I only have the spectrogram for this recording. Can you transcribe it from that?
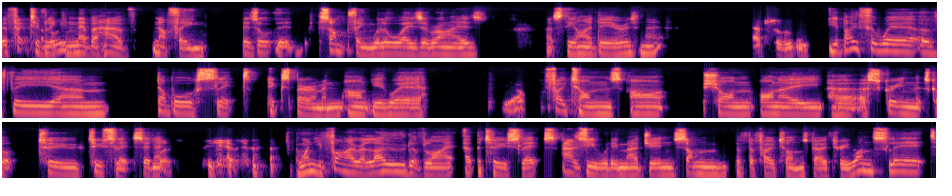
effectively can never have nothing. There's something will always arise. That's the idea, isn't it? Absolutely. You're both aware of the um, double slit experiment, aren't you? Where yep. photons are shone on a uh, a screen that's got two two slits in it. Yes. and when you fire a load of light at the two slits, as you would imagine, some of the photons go through one slit,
